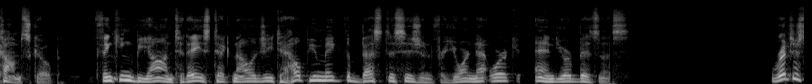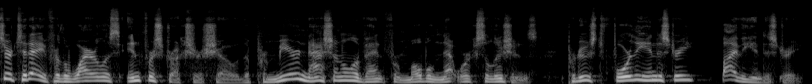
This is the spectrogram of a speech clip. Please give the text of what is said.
CommScope, thinking beyond today's technology to help you make the best decision for your network and your business. Register today for the Wireless Infrastructure Show, the premier national event for mobile network solutions, produced for the industry by the industry.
